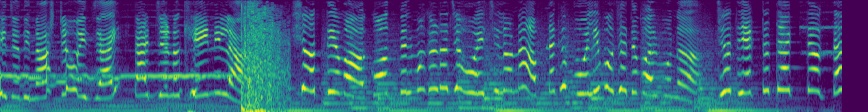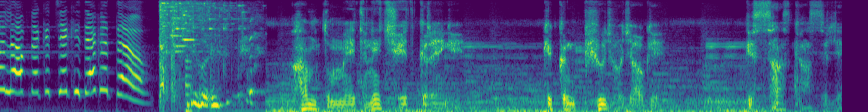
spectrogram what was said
কদবেলটা ধুয়ে যদি নষ্ট হয়ে যায় তার জন্য খেয়ে নিলাম সত্যি মা কদবেল মাখাটা যে হয়েছিল না আপনাকে বলি বোঝাতে পারবো না যদি একটা থাকতো তাহলে আপনাকে চেখে দেখাতাম हम तुम में इतने छेद करेंगे कि कंफ्यूज हो जाओगे कि सांस कहां से ले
